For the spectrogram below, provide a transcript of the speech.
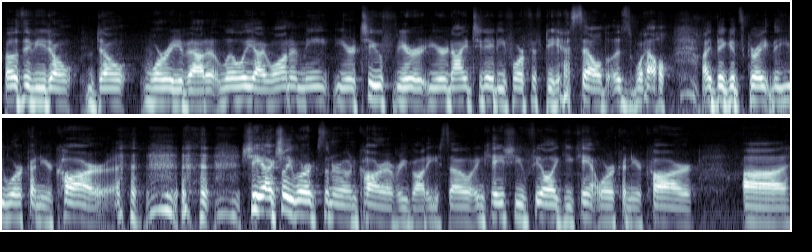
both of you don't don't worry about it. Lily, I want to meet your two your your 1980 450 SL as well. I think it's great that you work on your car. she actually works in her own car, everybody. So in case you feel like you can't work on your car, uh,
